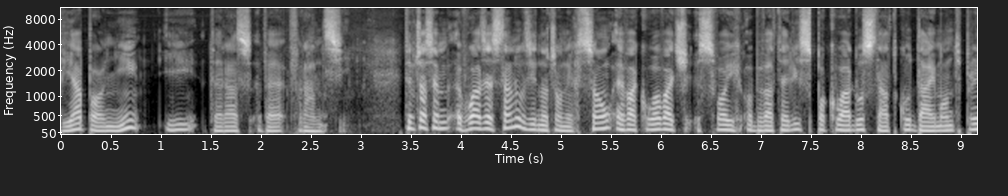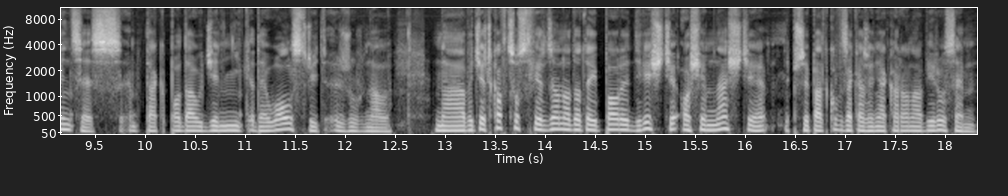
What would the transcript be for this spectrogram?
w Japonii i teraz we Francji. Tymczasem władze Stanów Zjednoczonych chcą ewakuować swoich obywateli z pokładu statku Diamond Princess, tak podał dziennik The Wall Street Journal. Na wycieczkowcu stwierdzono do tej pory 218 przypadków zakażenia koronawirusem.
